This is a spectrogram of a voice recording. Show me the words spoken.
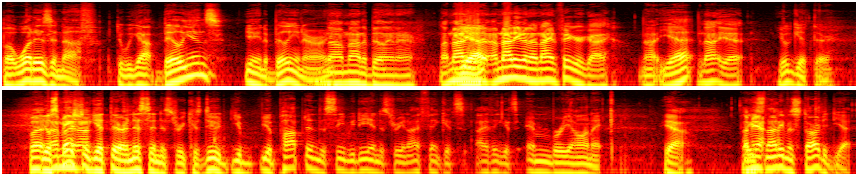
but what is enough do we got billions you ain't a billionaire are you no, I'm not a billionaire. I'm not Yeah. even. I'm not even a nine figure guy. Not yet Not yet. you'll get there But You'll I mean, especially I- get there in this industry because, dude, you you popped into the CBD industry, and I think it's I think it's embryonic. yeah. Like, I mean, it's not even started yet.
